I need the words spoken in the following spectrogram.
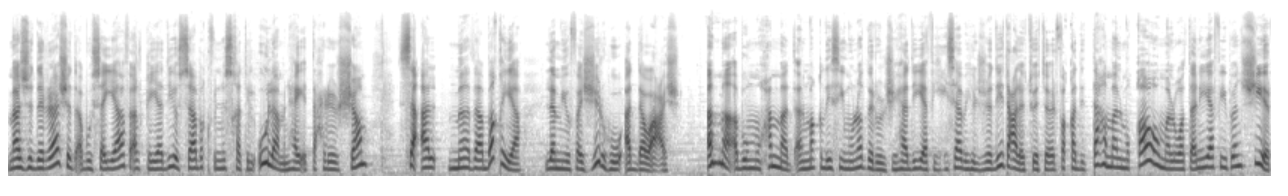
ماجد الراشد أبو سياف القيادي السابق في النسخة الأولى من هيئة تحرير الشام سأل ماذا بقي لم يفجره الدواعش. أما أبو محمد المقدسي منظر الجهادية في حسابه الجديد على تويتر فقد اتهم المقاومة الوطنية في بنشير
